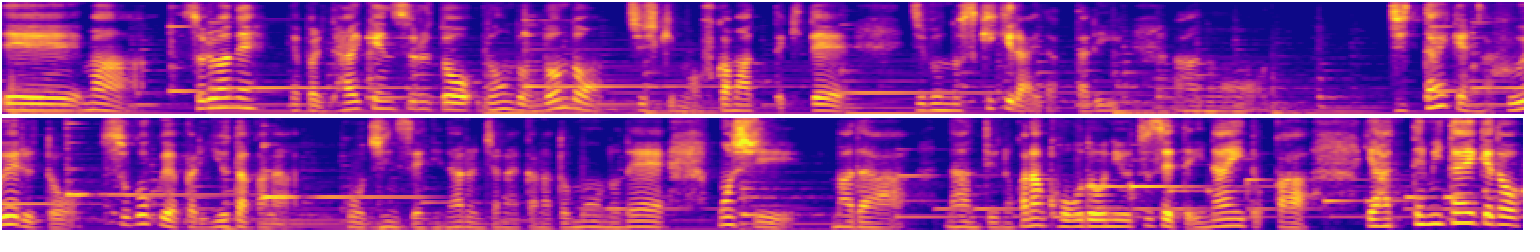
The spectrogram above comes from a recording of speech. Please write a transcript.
でまあそれはねやっぱり体験するとどんどんどんどん知識も深まってきて自分の好き嫌いだったりあの実体験が増えるとすごくやっぱり豊かなこう人生になるんじゃないかなと思うのでもしまだ何て言うのかな行動に移せていないとかやってみたいけど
